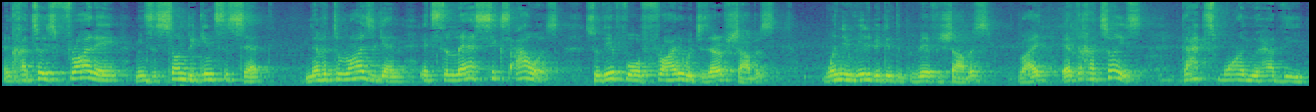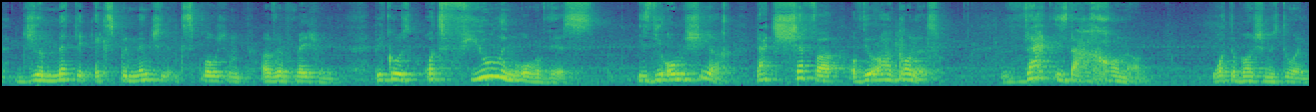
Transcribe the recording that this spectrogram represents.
And Chatzos Friday means the sun begins to set, never to rise again. It's the last six hours. So therefore, Friday, which is Erev Shabbos, when you really begin to prepare for Shabbos, right? After Chatzos. That's why you have the geometric exponential explosion of information. Because what's fueling all of this is the Mashiach. that shefa of the Ohr HaGanuz. That is the hachana, what the Moshe is doing.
